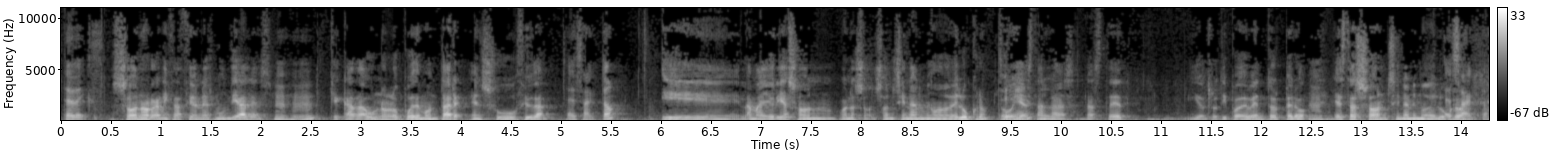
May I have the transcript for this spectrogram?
TEDx. son organizaciones mundiales que cada uno lo puede montar en su ciudad. Exacto. y la mayoría son bueno son, son sin ánimo de lucro luego Sí. ya están las, las TED y otro tipo de eventos pero estas son sin ánimo de lucro Exacto.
